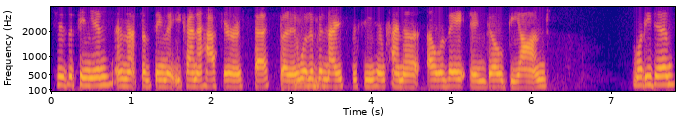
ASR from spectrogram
his opinion, and that's something that you kind of have to respect. But it would have been mm-hmm. nice to see him kind of elevate and go beyond what he did.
